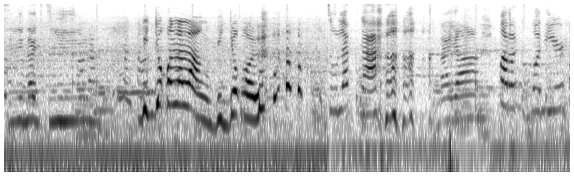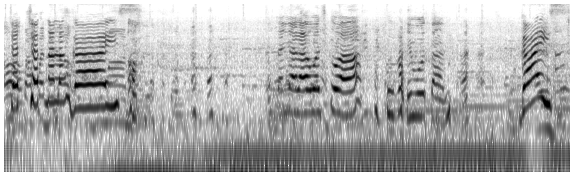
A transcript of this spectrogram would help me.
See you next year. Video call na lang, video call. Sulat ka. Naya. Parang one year. Chat-chat na lang guys! Tanya allowance ko, ha? Kung kalimutan. Guys!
